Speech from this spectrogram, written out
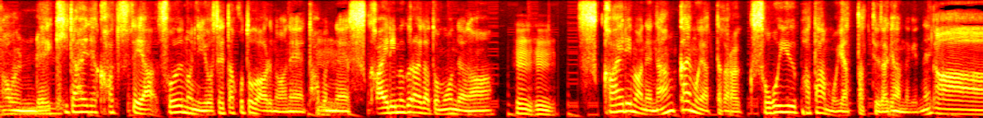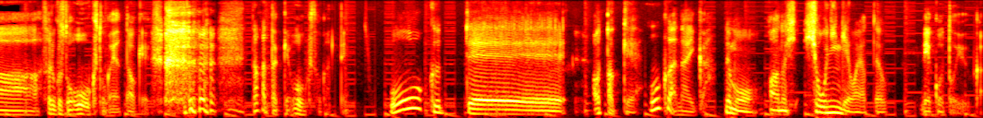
多分歴代でかつてや、そういうのに寄せたことがあるのはね、多分ね、スカイリムぐらいだと思うんだよな。うんうん。スカイリムはね、何回もやったから、そういうパターンもやったっていうだけなんだけどね。ああそれこそオークとかやったわけ。なかったっけ？オークとかって。多くって、あったっけ？オークはないか。でも、あの、ひ氷人間はやったよ。猫というか。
